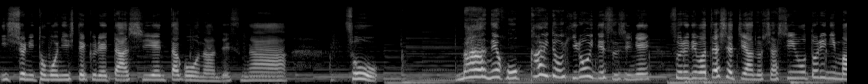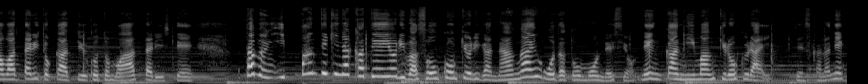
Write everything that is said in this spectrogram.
一緒に共にしてくれたシエンタ号なんですがそう。まあね北海道広いですしね。それで私たちあの写真を撮りに回ったりとかっていうこともあったりして多分一般的な家庭よりは走行距離が長い方だと思うんですよ。年間2万キロくらいですからね。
